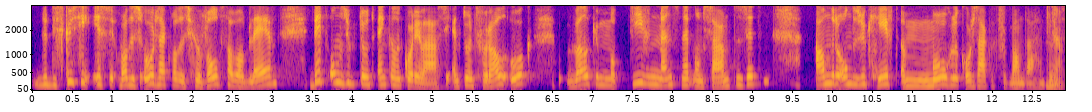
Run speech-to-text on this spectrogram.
de discussie is wat is oorzaak, wat is gevolg, zal wel blijven. Dit onderzoek toont enkel een correlatie en toont vooral ook welke motieven mensen hebben om samen te zitten. Ander onderzoek heeft een mogelijk oorzakelijk verband aangetoond.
